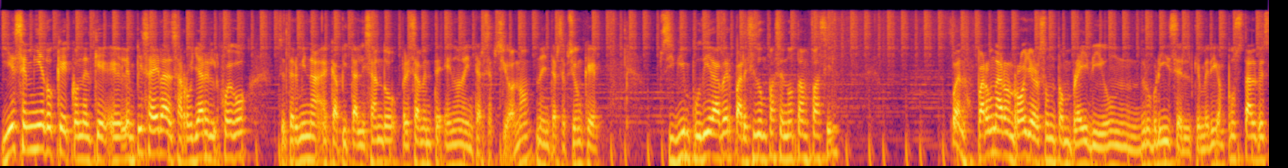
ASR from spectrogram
Y ese miedo que, con el que él empieza ir a desarrollar el juego se termina capitalizando precisamente en una intercepción, ¿no? Una intercepción que, si bien pudiera haber parecido un pase no tan fácil, bueno, para un Aaron Rodgers, un Tom Brady, un Drew Brees, el que me digan, pues tal vez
